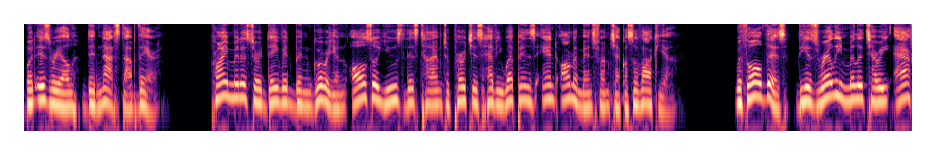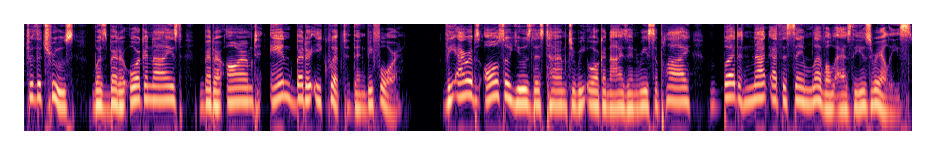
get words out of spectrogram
But Israel did not stop there. Prime Minister David Ben Gurion also used this time to purchase heavy weapons and armaments from Czechoslovakia. With all this, the Israeli military after the truce was better organized, better armed, and better equipped than before. The Arabs also used this time to reorganize and resupply, but not at the same level as the Israelis.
